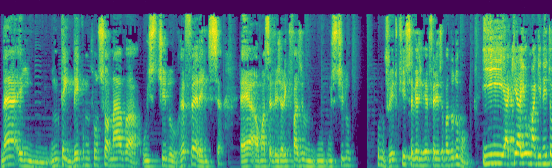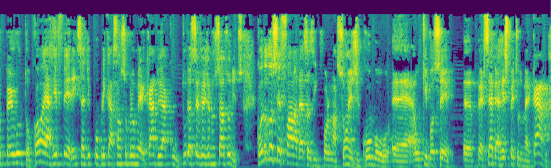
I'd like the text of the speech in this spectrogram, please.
né? Em entender como funcionava o estilo referência. É uma cervejaria que fazia um, um, um estilo um jeito que servia de referência para todo mundo. E aqui aí o Magnetor perguntou: qual é a referência de publicação sobre o mercado e a cultura cerveja nos Estados Unidos? Quando você fala dessas informações de como é, o que você é, percebe a respeito do mercado,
